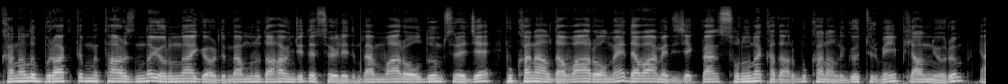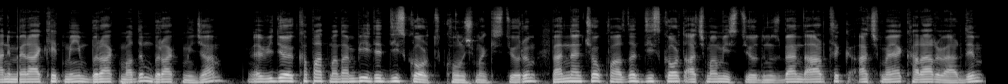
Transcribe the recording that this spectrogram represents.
Kanalı bıraktım mı tarzında yorumlar gördüm. Ben bunu daha önce de söyledim. Ben var olduğum sürece bu kanalda var olmaya devam edecek. Ben sonuna kadar bu kanalı götürmeyi planlıyorum. Yani merak etmeyin bırakmadım bırakmayacağım. Ve videoyu kapatmadan bir de Discord konuşmak istiyorum. Benden çok fazla Discord açmamı istiyordunuz. Ben de artık açmaya karar verdim.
